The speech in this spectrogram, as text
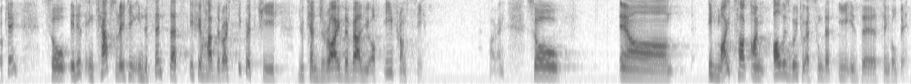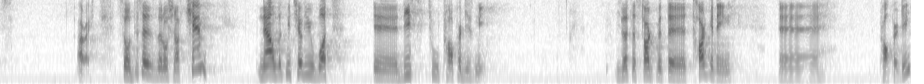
Okay? So it is encapsulating in the sense that if you have the right secret key, you can derive the value of E from C. All right? So um, in my talk, I'm always going to assume that E is a single bit. All right, so this is the notion of KEM. Now let me tell you what uh, these two properties mean. Let's start with the targeting uh, property.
